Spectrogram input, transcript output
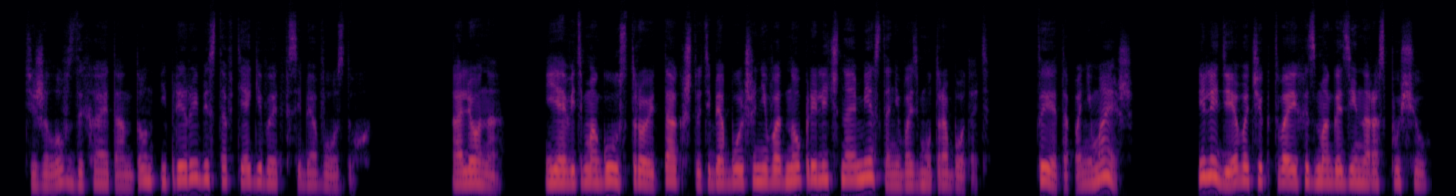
— тяжело вздыхает Антон и прерывисто втягивает в себя воздух. «Алена, я ведь могу устроить так, что тебя больше ни в одно приличное место не возьмут работать. Ты это понимаешь? Или девочек твоих из магазина распущу.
